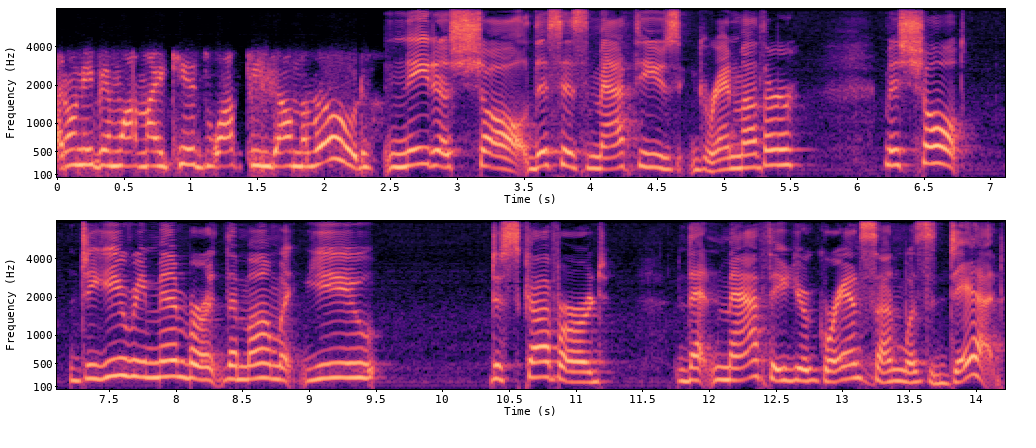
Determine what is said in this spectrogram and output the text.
I don't even want my kids walking down the road. Nita Schultz, this is Matthew's grandmother. Miss Schultz, do you remember the moment you discovered that Matthew, your grandson, was dead?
